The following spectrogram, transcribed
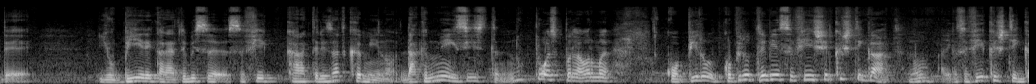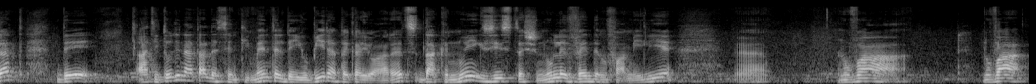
de iubire care ar trebui să, să fie caracterizat căminul. Dacă nu există, nu poți până la urmă copilul, copilul trebuie să fie și câștigat, nu? Adică să fie câștigat de atitudinea ta, de sentimentele, de iubirea pe care o arăți, dacă nu există și nu le vede în familie, uh, nu va, nu va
